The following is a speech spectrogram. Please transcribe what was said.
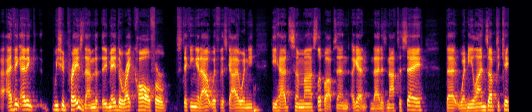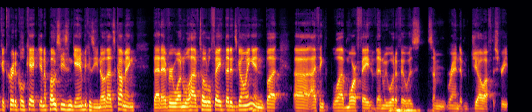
I think I think we should praise them that they made the right call for sticking it out with this guy when he he had some uh, slip ups. And again, that is not to say that when he lines up to kick a critical kick in a postseason game, because you know that's coming, that everyone will have total faith that it's going in. But uh, I think we'll have more faith than we would if it was some random Joe off the street.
